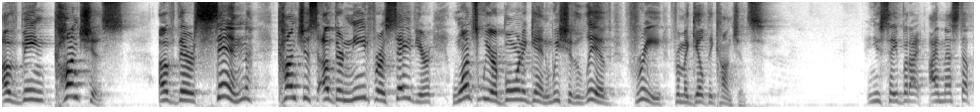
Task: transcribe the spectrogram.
of being conscious of their sin conscious of their need for a Savior, once we are born again, we should live free from a guilty conscience. And you say, but I, I messed up.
